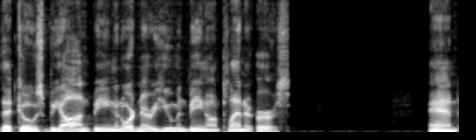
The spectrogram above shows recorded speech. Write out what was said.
that goes beyond being an ordinary human being on planet Earth, and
